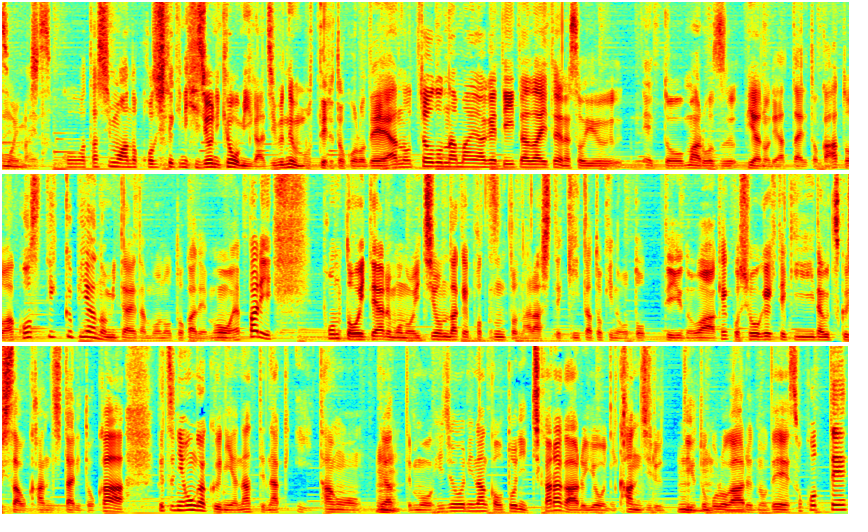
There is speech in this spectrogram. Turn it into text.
思いました。そこ私もあの個人的に非常に興味が自分でも持っているところであのちょうど名前挙げていただいたようなそういう、えっとまあ、ローズピアノであったりとかあとアコースティックピアノみたいなものとかでもやっぱりポンと置いてあるものを1音だけポツンと鳴らして聞いた時の音っていうのは結構衝撃的な美しさを感じたりとか別に音楽にはなってない単音であっても非常になんか音に力があるように感じるっていうところがあるのでそこって、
